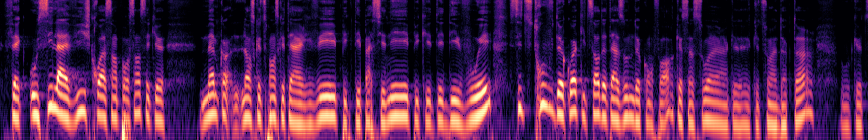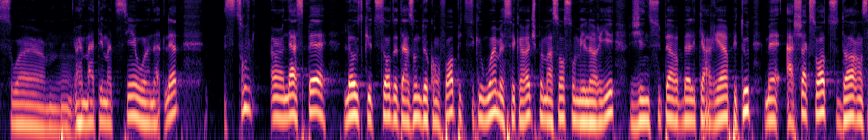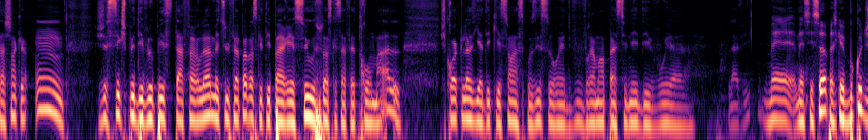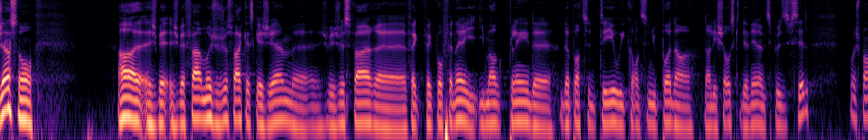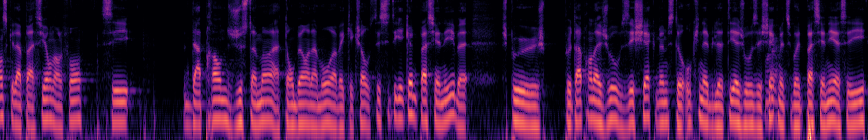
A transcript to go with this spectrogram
Fait que aussi, la vie, je crois à 100%, c'est que même quand, lorsque tu penses que tu es arrivé, puis que tu es passionné, puis que tu es dévoué, si tu trouves de quoi qui te sort de ta zone de confort, que ce soit que, que tu sois un docteur ou que tu sois euh, un mathématicien ou un athlète, si tu trouves un aspect là où tu sors de ta zone de confort, puis tu dis que ouais, mais c'est correct, je peux m'asseoir sur mes lauriers, j'ai une super belle carrière, puis tout, mais à chaque soir, tu dors en sachant que Hum, je sais que je peux développer cette affaire-là, mais tu le fais pas parce que tu es paresseux ou parce que ça fait trop mal. Je crois que là, il y a des questions à se poser sur êtes-vous vraiment passionné, dévoué à la vie? Mais c'est ça, parce que beaucoup de gens sont. Ah, euh, je vais, je vais faire, moi, je veux juste faire qu'est-ce que j'aime. euh, je vais juste faire. euh, fait, que- fait que pour finir, il, il manque plein d'opportunités où ils continuent pas dans, dans les choses qui deviennent un petit peu difficiles. Moi, je pense que la passion, dans le fond, c'est d'apprendre justement à tomber en amour avec quelque chose. Si tu es quelqu'un de passionné, ben, je peux, je peux t'apprendre à jouer aux échecs, même si tu n'as aucune habileté à jouer aux échecs, Ouais. mais tu vas être passionné à essayer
